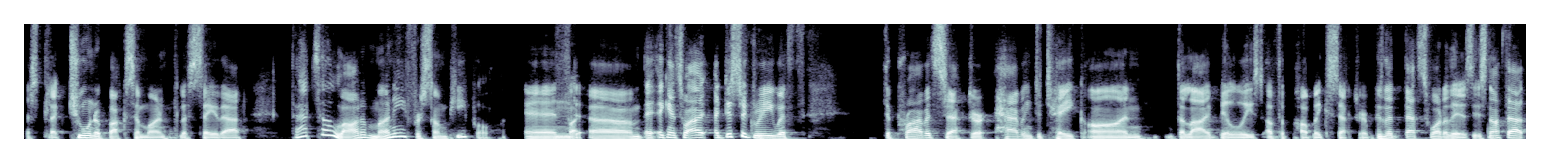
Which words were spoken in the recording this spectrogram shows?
That's like two hundred bucks a month. Let's say that. That's a lot of money for some people. And um, again, so I, I disagree with the private sector having to take on the liabilities of the public sector because that, that's what it is. It's not that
